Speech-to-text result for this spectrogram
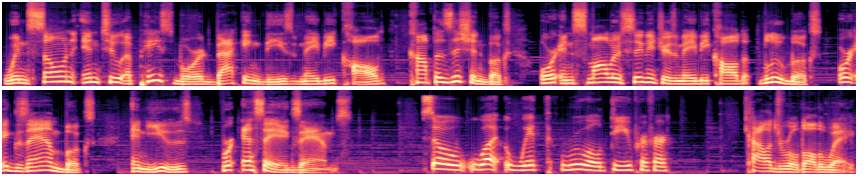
When sewn into a pasteboard, backing these may be called composition books, or in smaller signatures may be called blue books or exam books and used for essay exams. So, what width rule do you prefer? College ruled all the way.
